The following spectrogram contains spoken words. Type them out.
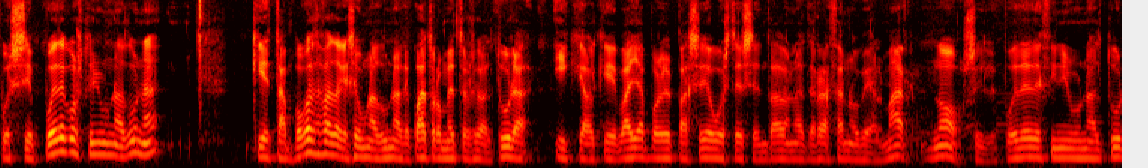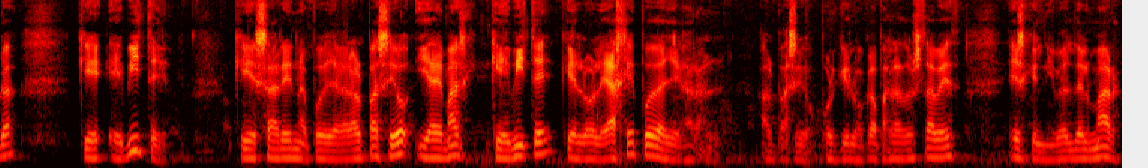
Pues se puede construir una duna que tampoco hace falta que sea una duna de cuatro metros de altura y que al que vaya por el paseo o esté sentado en la terraza no vea el mar. No, se le puede definir una altura que evite que esa arena pueda llegar al paseo y además que evite que el oleaje pueda llegar al, al paseo. Porque lo que ha pasado esta vez es que el nivel del mar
